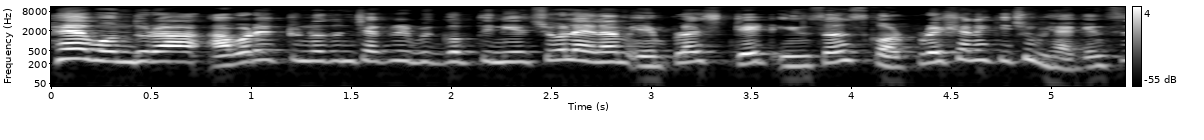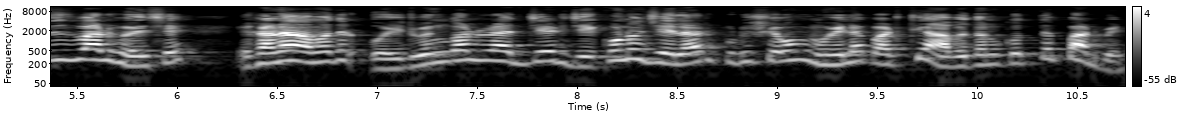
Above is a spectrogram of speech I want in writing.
হ্যাঁ বন্ধুরা, আবারও একটু নতুন চাকরির বিজ্ঞপ্তি নিয়ে চলে এলাম। এমপ্লয় স্টেট ইন্স্যুরেন্স কর্পোরেশনে কিছু ভ্যাকেন্সিস বার হয়েছে। এখানে আমাদের ওয়েস্ট বেঙ্গল রাজ্যের যে কোনো জেলার পুরুষ এবং মহিলা প্রার্থী আবেদন করতে পারবেন।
